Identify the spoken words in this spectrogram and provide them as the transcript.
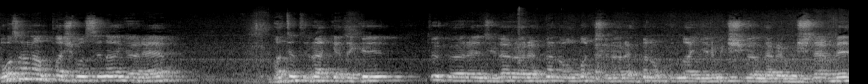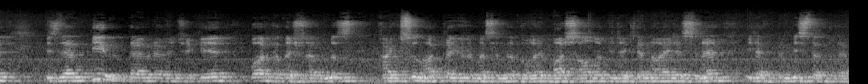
Lozan Antlaşması'na göre Batı Trakya'daki Türk öğrenciler öğretmen olmak için öğretmen okulundan 20 kişi gönderilmişlerdi. Bizden bir devre önceki bu arkadaşlarımız kaygısının hakka yürümesinden dolayı başsağlığı dileklerini ailesine iletmemi istediler.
